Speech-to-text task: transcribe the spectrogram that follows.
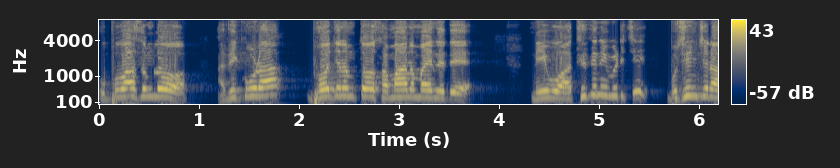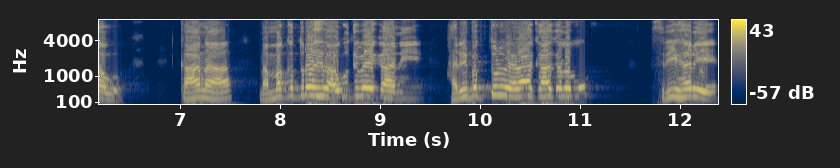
ఉపవాసంలో అది కూడా భోజనంతో సమానమైనదే. నీవు అతిథిని విడిచి భుజించినావు. కాన నమ్మకద్రోహి అగుదువే కాని హరిభక్తుడు ఎలా కాగలవు? శ్రీహరి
